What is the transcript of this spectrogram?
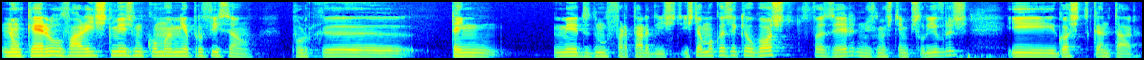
não quero levar isto mesmo como a minha profissão, porque tenho medo de me fartar disto. Isto é uma coisa que eu gosto de fazer nos meus tempos livres e gosto de cantar.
